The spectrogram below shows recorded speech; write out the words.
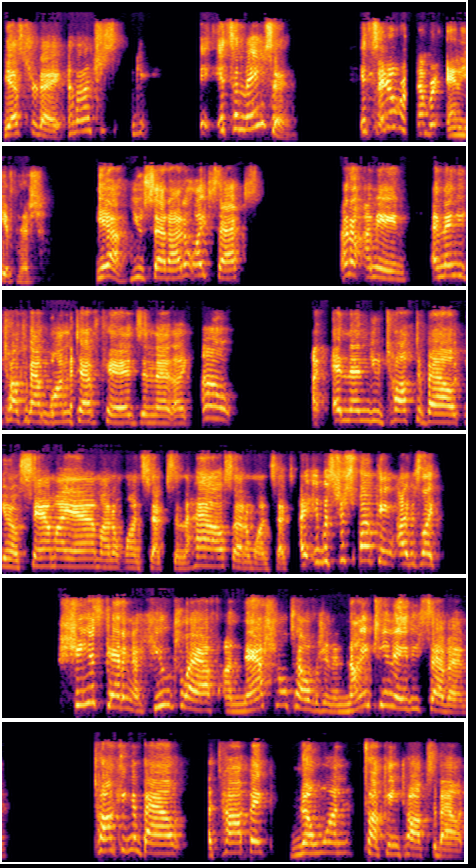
yesterday, and I just, it's amazing. It's I don't remember any of this. yeah. You said I don't like sex. I don't. I mean, and then you talked about wanting to have kids, and that like oh. I- And then you talked about, you know, Sam, I am. I don't want sex in the house. I don't want sex. I, it was just fucking. I was like, she is getting a huge laugh on national television in 1987 talking about a topic no one fucking talks about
